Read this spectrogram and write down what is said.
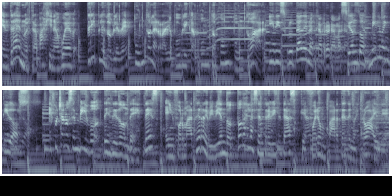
Entra en nuestra página web www.laradiopublica.com.ar y disfruta de nuestra programación 2022. Escúchanos en vivo desde donde estés e informate reviviendo todas las entrevistas que fueron parte de nuestro aire.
